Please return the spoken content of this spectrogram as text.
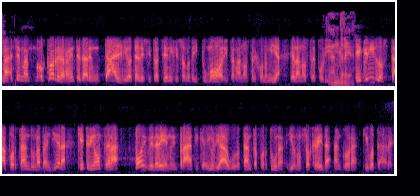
ma, cioè, ma, occorre veramente dare un taglio a delle situazioni che sono dei tumori per la nostra economia e la nostra politica. Andrea. E Grillo sta portando una bandiera che trionferà. Poi vedremo in pratica, io gli auguro tanta fortuna, io non so creda ancora chi votare.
